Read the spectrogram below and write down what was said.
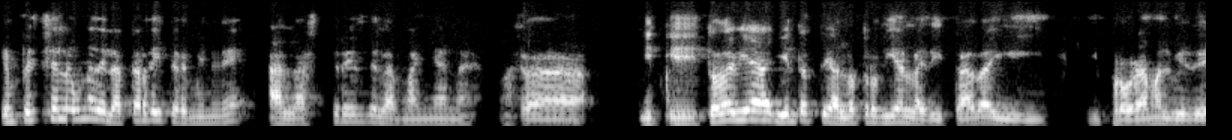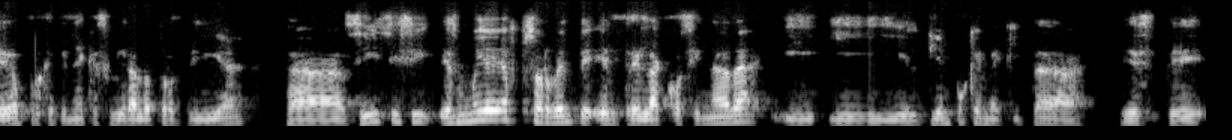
empecé a la una de la tarde y terminé a las tres de la mañana. O sea, y, todavía aviéntate al otro día la editada y, programa el video porque tenía que subir al otro día. O sea, sí, sí, sí, es muy absorbente entre la cocinada y, el tiempo que me quita este,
